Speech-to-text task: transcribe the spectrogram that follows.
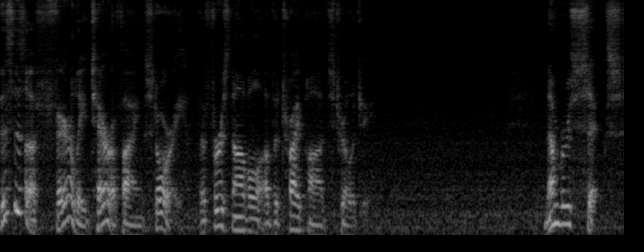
This is a fairly terrifying story, the first novel of the Tripods trilogy. Number 6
